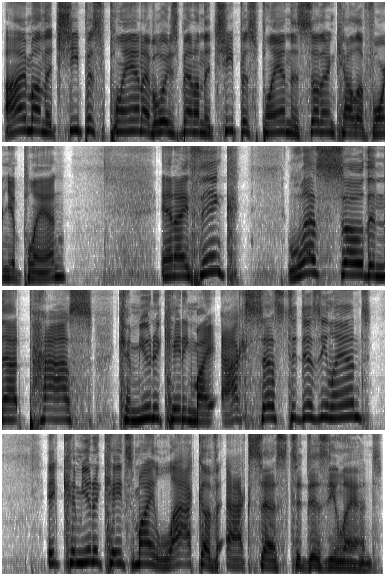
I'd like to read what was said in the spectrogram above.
I'm on the cheapest plan. I've always been on the cheapest plan, the Southern California plan. And I think less so than that pass communicating my access to Disneyland, it communicates my lack of access to Disneyland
